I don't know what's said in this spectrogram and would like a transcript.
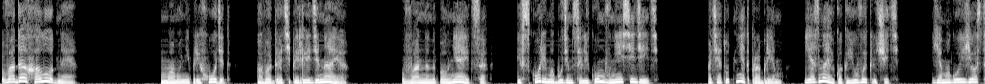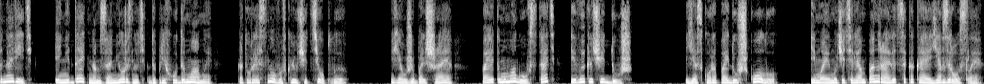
«Вода холодная!» Мама не приходит, а вода теперь ледяная. Ванна наполняется, и вскоре мы будем целиком в ней сидеть. Хотя тут нет проблем, я знаю, как ее выключить. Я могу ее остановить и не дать нам замерзнуть до прихода мамы, которая снова включит теплую. Я уже большая, поэтому могу встать и выключить душ. Я скоро пойду в школу, и моим учителям понравится, какая я взрослая.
